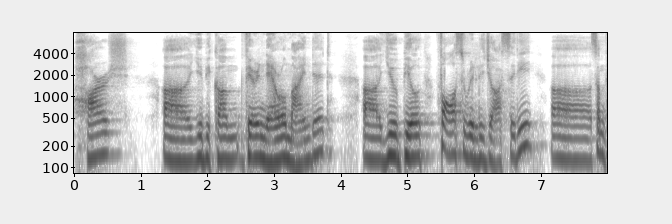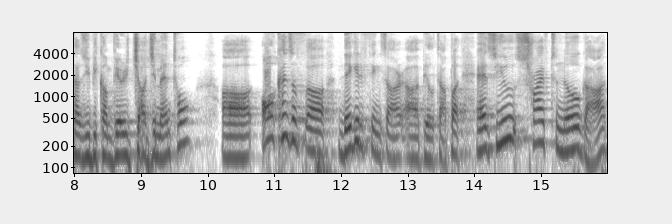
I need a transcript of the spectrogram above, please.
harsh, uh, you become very narrow minded, uh, you build false religiosity, uh, sometimes you become very judgmental. Uh, all kinds of uh, negative things are uh, built up. But as you strive to know God,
